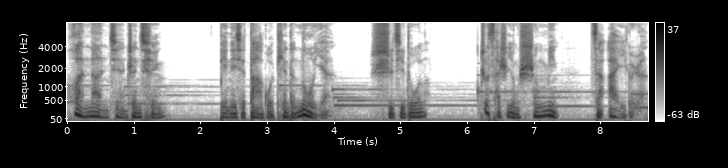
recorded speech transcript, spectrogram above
患难见真情。比那些大过天的诺言实际多了，这才是用生命在爱一个人。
